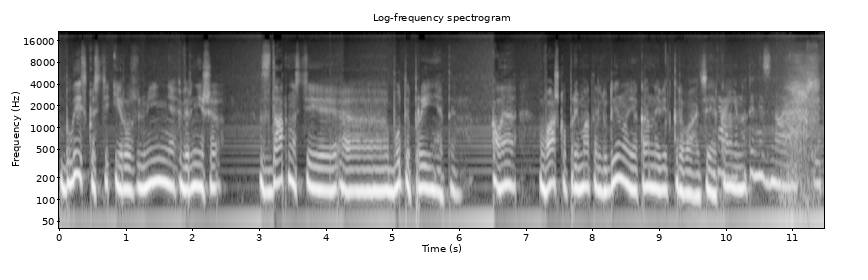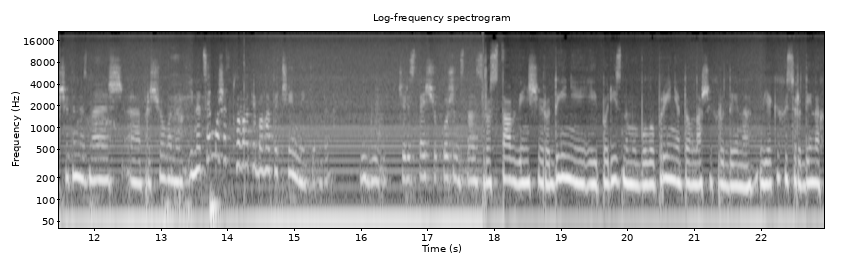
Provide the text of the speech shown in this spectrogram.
близькості і розуміння, вірніше, здатності е, бути прийнятим. Але важко приймати людину, яка не відкривається, яка Так, не ти не знаєш, якщо ти не знаєш е, про що вони. І на це може впливати багато чинників. Да? Через те, що кожен з нас зростав в іншій родині, і по-різному було прийнято в наших родинах. В якихось родинах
